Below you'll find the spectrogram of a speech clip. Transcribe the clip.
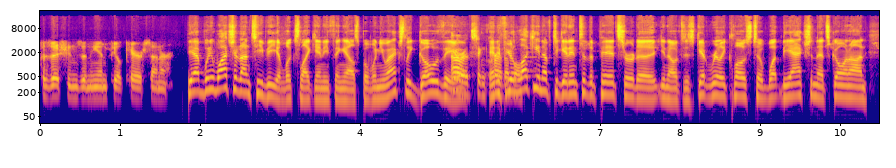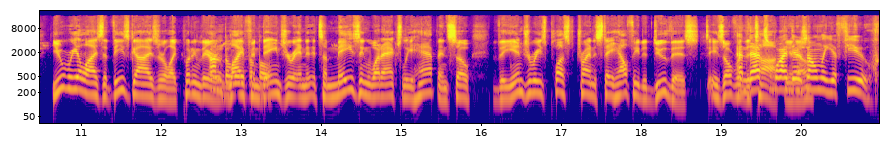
physicians in the infield care center. Yeah, when you watch it on TV, it looks like anything else. But when you actually go there, Oh, it's and if you're lucky enough to get into the pits or to, you know, just get really close to what the action that's going on, you realize that these guys are like putting their life in danger, and it's amazing what actually happens. So the injuries plus trying to stay healthy to do this is over and the that's why you there's know? only a few.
